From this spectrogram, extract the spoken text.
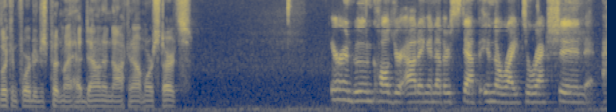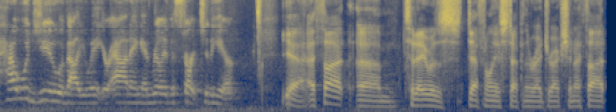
looking forward to just putting my head down and knocking out more starts. Aaron Boone called your outing another step in the right direction. How would you evaluate your outing and really the start to the year? Yeah, I thought um, today was definitely a step in the right direction. I thought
